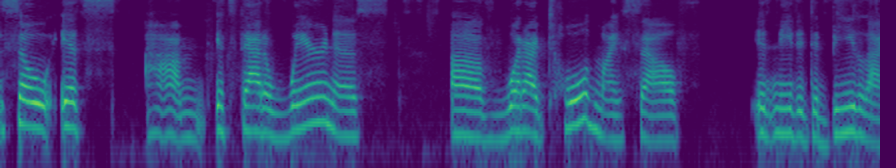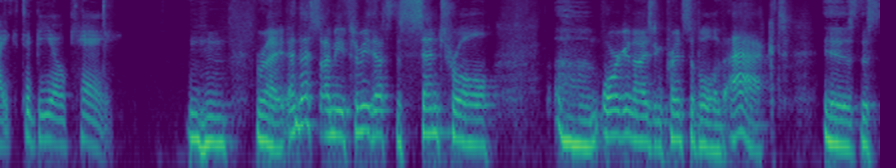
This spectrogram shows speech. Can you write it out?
so it's um, it's that awareness of what I've told myself it needed to be like to be okay. Mm-hmm. Right, and that's I mean, to me, that's the central um, organizing principle of ACT is this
